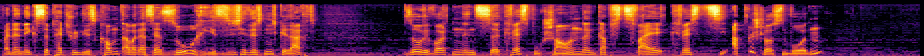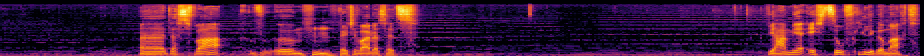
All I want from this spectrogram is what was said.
wann der nächste Patch-Release kommt, aber das ist ja so riesig, ich hätte es nicht gedacht. So, wir wollten ins äh, Questbuch schauen. Dann gab es zwei Quests, die abgeschlossen wurden. Äh, das war, ähm, hm, welche war das jetzt? Wir haben ja echt so viele gemacht.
